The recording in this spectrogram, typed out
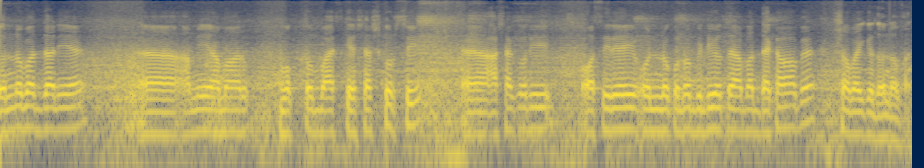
ধন্যবাদ জানিয়ে আমি আমার বক্তব্য আজকে শেষ করছি। আশা করি অচিরেই অন্য কোনো ভিডিওতে আবার দেখা হবে। সবাইকে ধন্যবাদ।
